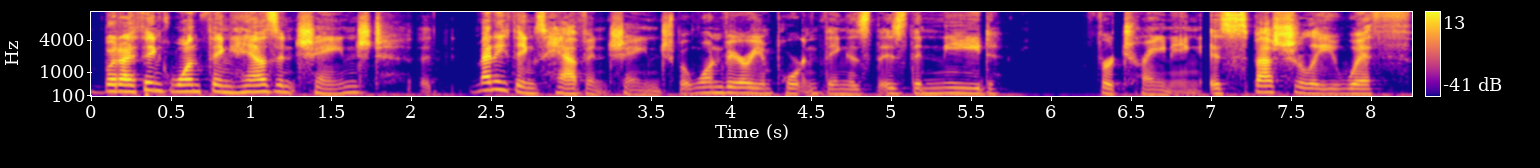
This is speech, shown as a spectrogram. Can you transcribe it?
But I think one thing hasn't changed. Many things haven't changed, but one very important thing is is the need for training, especially with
